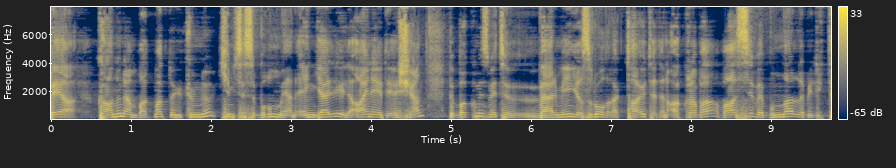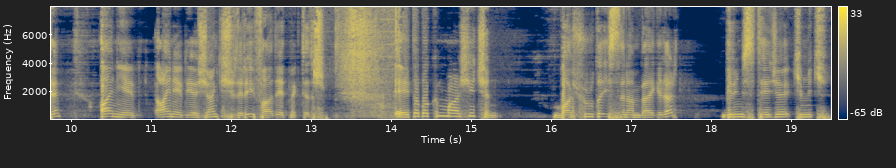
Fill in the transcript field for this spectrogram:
veya kanunen bakmakla yükümlü kimsesi bulunmayan engelli ile aynı evde yaşayan ve bakım hizmeti vermeyi yazılı olarak taahhüt eden akraba, vasi ve bunlarla birlikte aynı ev, aynı evde yaşayan kişileri ifade etmektedir. Evde bakım maaşı için başvuruda istenen belgeler birincisi TC kimlik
